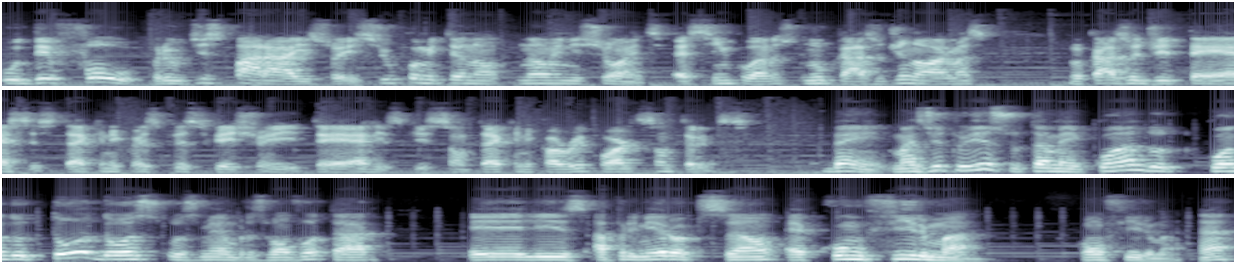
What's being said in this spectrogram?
o default para eu disparar isso aí, se o comitê não, não iniciou antes, é cinco anos, no caso de normas. No caso de TS, Technical Specification, e TRs, que são Technical Reports, são três. Bem, mas dito isso, também, quando, quando todos os membros vão votar, eles, a primeira opção é confirma confirma. Né?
